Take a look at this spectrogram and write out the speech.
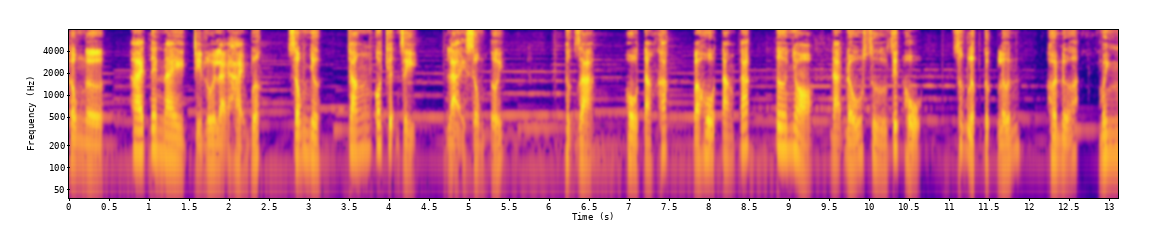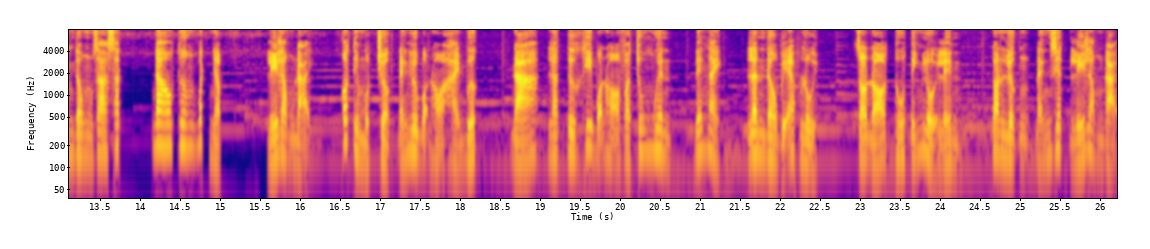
Không ngờ hai tên này chỉ lùi lại hai bước, giống như chẳng có chuyện gì, lại xông tới. Thực ra, Hồ Tăng Khắc và Hồ Tăng Các từ nhỏ đã đấu sư giết hổ, sức lực cực lớn. Hơn nữa, minh đồng ra sắt, đao thương bất nhập. Lý Long Đại có thể một trưởng đánh lui bọn họ hai bước Đá là từ khi bọn họ vào Trung Nguyên Đến nay lần đầu bị ép lùi Do đó thú tính nổi lên toàn lực đánh giết Lý Long Đại.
